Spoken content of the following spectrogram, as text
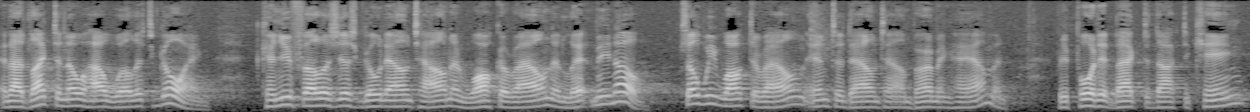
and I'd like to know how well it's going. Can you fellows just go downtown and walk around and let me know? So we walked around into downtown Birmingham and reported back to Dr. King.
